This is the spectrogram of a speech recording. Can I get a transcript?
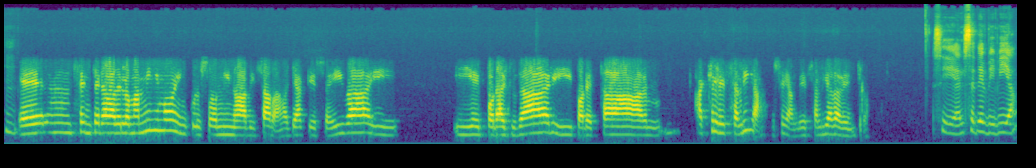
Hmm. Él se enteraba de lo más mínimo, incluso ni nos avisaba, ya que se iba y, y por ayudar y por estar a que le salía, o sea, le salía de adentro. Sí, él se desvivía.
